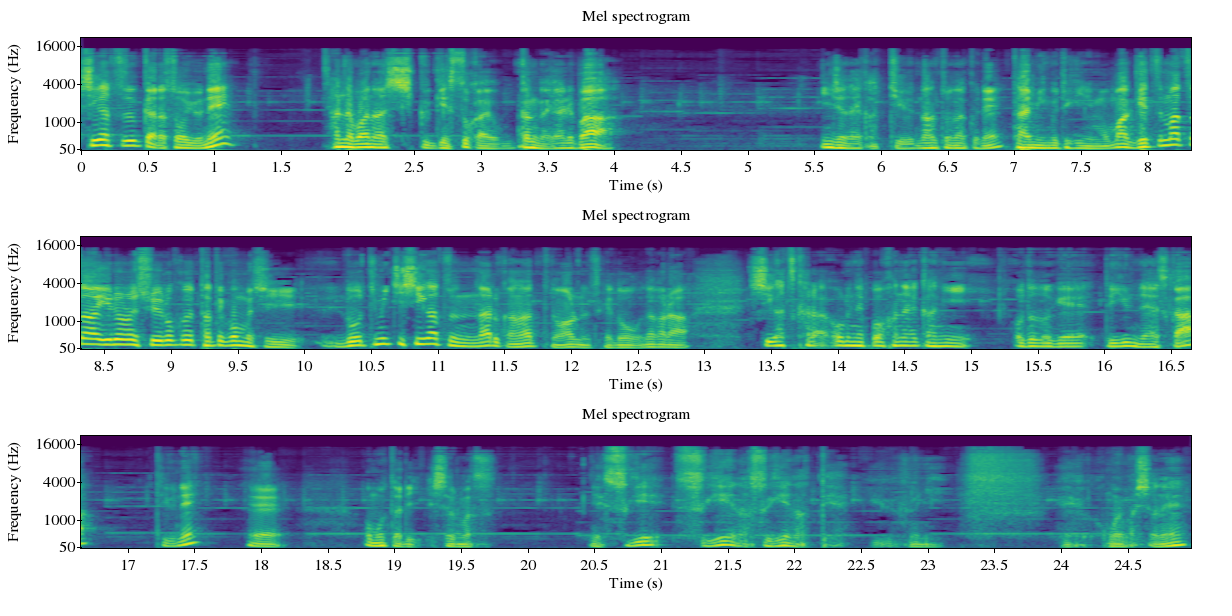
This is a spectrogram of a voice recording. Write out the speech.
4月からそういうね、華々しくゲスト会をガンガンやれば、いいんじゃないかっていう、なんとなくね、タイミング的にも。まあ月末はいろいろ収録立て込むし、どっちみち4月になるかなってのはあるんですけど、だから、4月からオルネポ華やかにお届けできるんじゃないですか？っていうね、えー思ったりしております。ね、すげえ、すげえな、すげえなっていうふうに、えー思いましたね。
